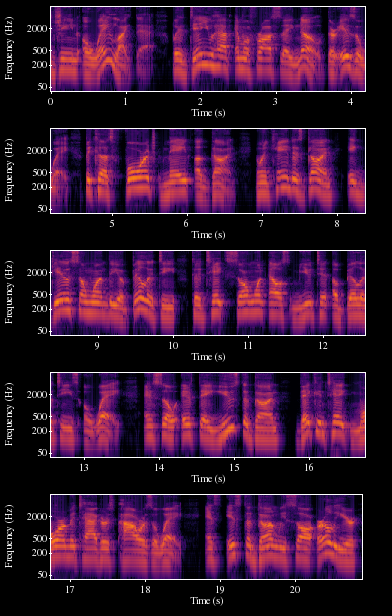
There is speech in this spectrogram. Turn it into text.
gene away like that. But then you have Emma Frost say, no, there is a way because Forge made a gun. And when this gun, it gives someone the ability to take someone else's mutant abilities away. And so if they use the gun, they can take Moira Taggart's powers away. And it's the gun we saw earlier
